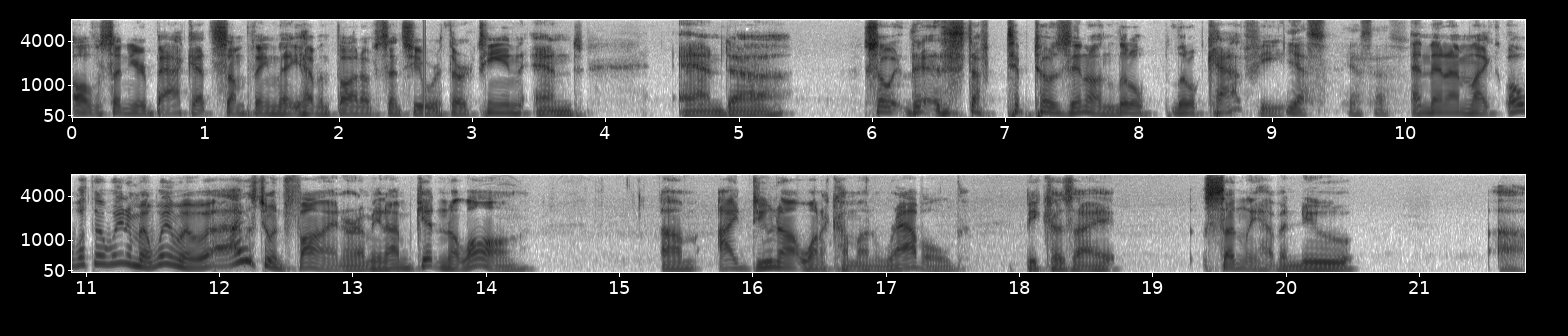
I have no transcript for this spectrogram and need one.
all of a sudden you're back at something that you haven't thought of since you were 13 and and uh so the, this stuff tiptoes in on little little cat feet Yes, yes, yes. and then I'm like, oh, what the? Wait a minute, wait a minute. I was doing fine, or I mean, I'm getting along. Um, I do not want to come unraveled because I suddenly have a new, uh,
